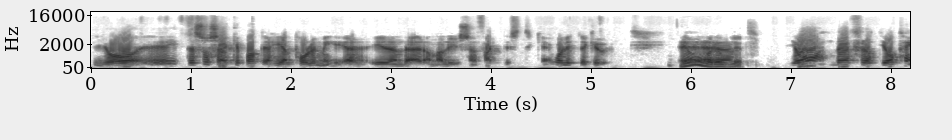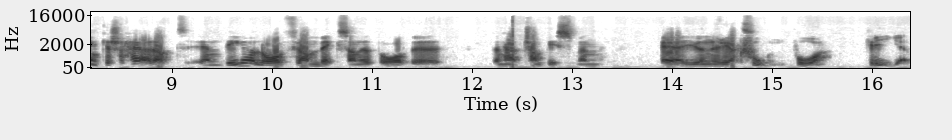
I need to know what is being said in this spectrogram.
Jag är inte så säker på att jag helt håller med i den där analysen faktiskt. Det kan vara lite kul. Ja, vad ehm, roligt. Ja, därför att jag tänker så här att en del av framväxandet av eh, den här trumpismen är ju en reaktion på krigen.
